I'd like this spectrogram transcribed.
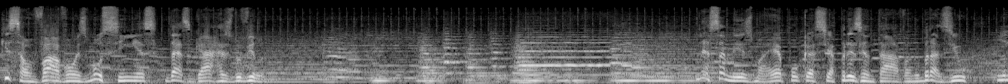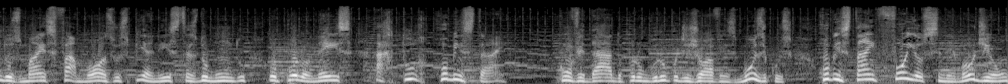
que salvavam as mocinhas das garras do vilão. Nessa mesma época se apresentava no Brasil um dos mais famosos pianistas do mundo, o polonês Arthur Rubinstein. Convidado por um grupo de jovens músicos, Rubinstein foi ao Cinema Odeon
